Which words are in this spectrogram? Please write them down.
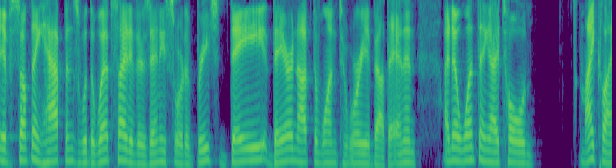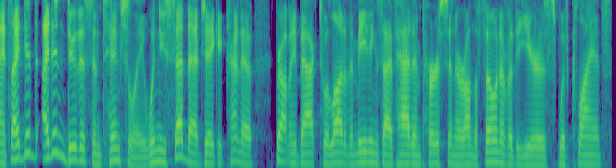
If something happens with the website, if there's any sort of breach, they they are not the one to worry about that. And then I know one thing I told my clients i did i didn't do this intentionally. When you said that jake it kind of brought me back to a lot of the meetings i've had in person or on the phone over the years with clients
